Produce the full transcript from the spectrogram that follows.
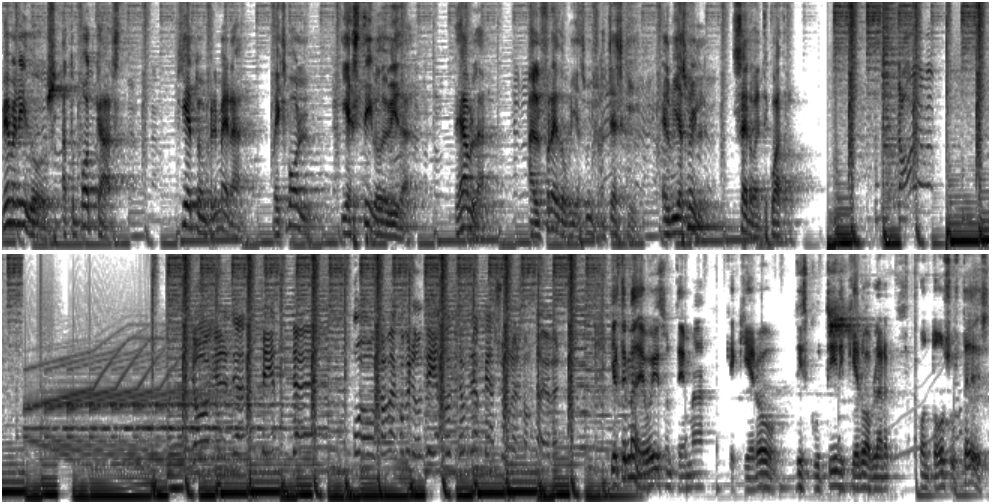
Bienvenidos a tu podcast, Quieto en Primera, Béisbol y Estilo de Vida. Te habla Alfredo Villasmil Franceschi, el Villasmil 024. Y el tema de hoy es un tema que quiero discutir y quiero hablar con todos ustedes.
